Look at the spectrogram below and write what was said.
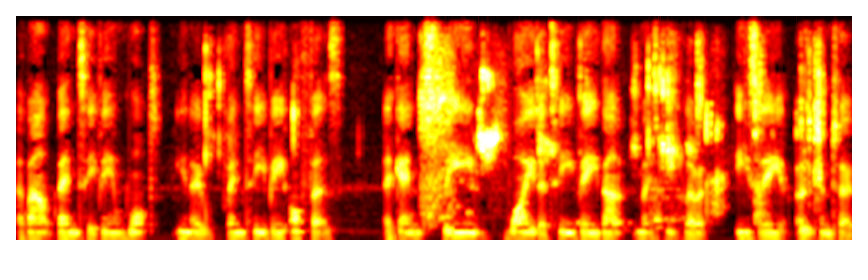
about Ben TV and what you know Ben TV offers against the wider TV that most people are easily open to,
